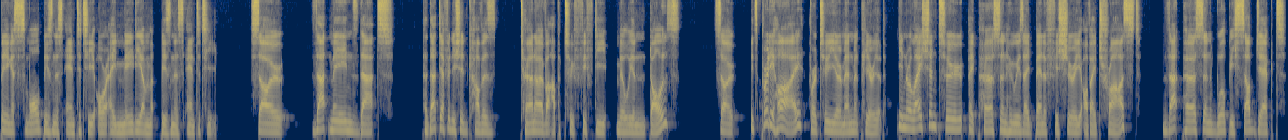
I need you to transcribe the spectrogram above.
being a small business entity or a medium business entity. So that means that uh, that definition covers turnover up to $50 million. So it's pretty high for a two year amendment period. In relation to a person who is a beneficiary of a trust, that person will be subject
